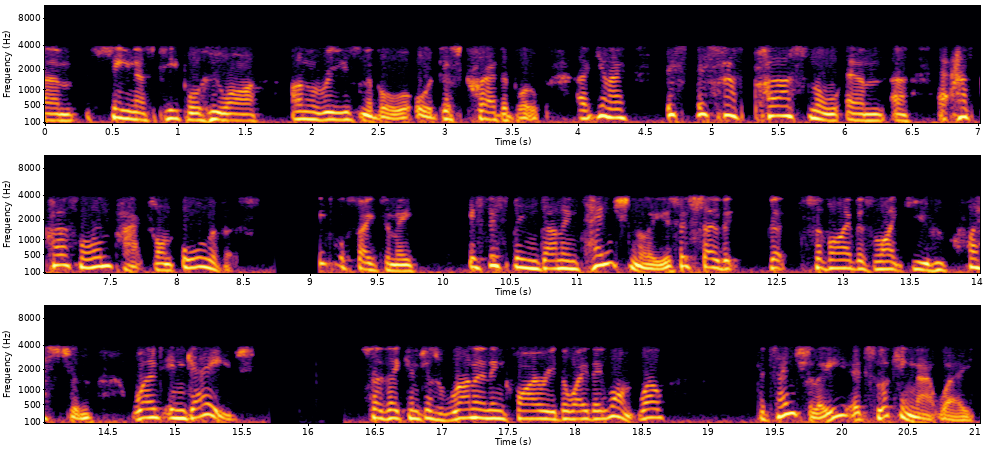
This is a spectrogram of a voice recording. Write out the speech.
um, seen as people who are unreasonable or discreditable. Uh, you know, this this has personal um, uh, it has personal impact on all of us. People say to me, "Is this being done intentionally? Is this so that, that survivors like you who question won't engage, so they can just run an inquiry the way they want?" Well, potentially, it's looking that way.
